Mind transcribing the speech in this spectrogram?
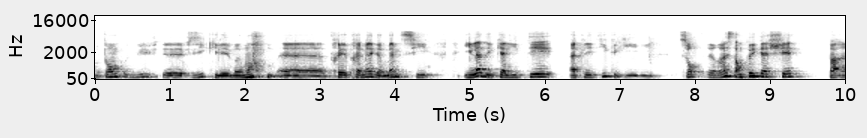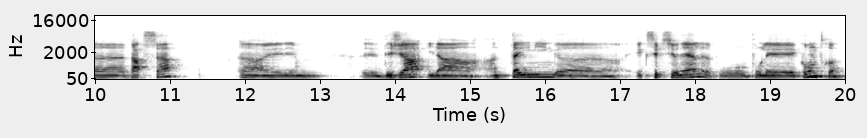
du point de vue physique, il est vraiment très très maigre, même si il a des qualités athlétiques qui sont, restent un peu cachées par, par ça. Euh, déjà, il a un timing euh, exceptionnel pour, pour, les contres.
